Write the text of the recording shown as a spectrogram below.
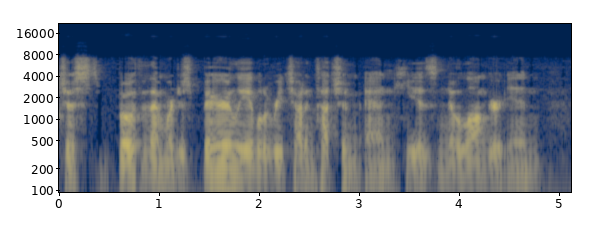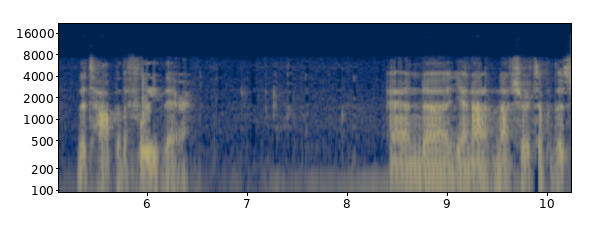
just both of them were just barely able to reach out and touch him, and he is no longer in the top of the fleet there. And uh, yeah, not not sure what's up with this.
